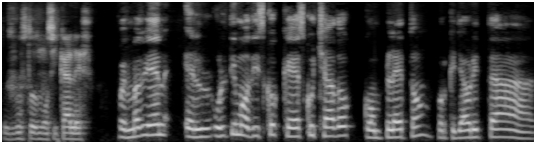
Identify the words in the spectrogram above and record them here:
tus gustos musicales? Pues más bien el último disco que he escuchado completo, porque ya ahorita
